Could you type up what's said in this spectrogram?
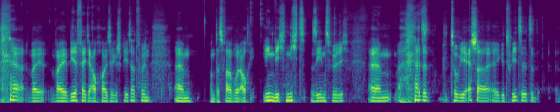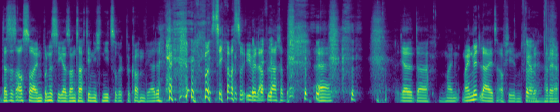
weil, weil Bielefeld ja auch heute gespielt hat vorhin, ähm, und das war wohl auch ähnlich nicht sehenswürdig, ähm, hatte Tobi Escher äh, getweetet, das ist auch so ein Bundesliga-Sonntag, den ich nie zurückbekommen werde. musste ich aber so übel ablachen. äh, ja, da mein, mein Mitleid auf jeden Fall ja. hat er.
